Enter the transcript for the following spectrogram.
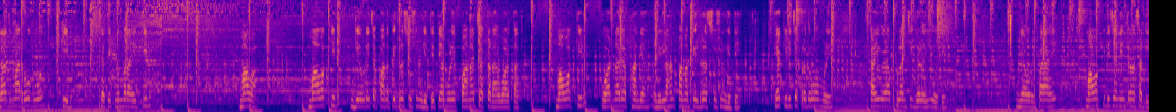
राजमा रोग व कीड. त्यात एक नंबर आहे कीड. मावा. मावा कीड गेवड्याच्या पानातील रस शोषून घेते त्यामुळे पानाच्या कडा वाळतात. मावा कीड वाढणाऱ्या फांद्या आणि लहान पानातील रस शोषून घेते. या किडीच्या प्रादुर्भावामुळे काही वेळा फुलांची गळही होते. यावर उपाय आहे. मावा किडीच्या नियंत्रणासाठी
